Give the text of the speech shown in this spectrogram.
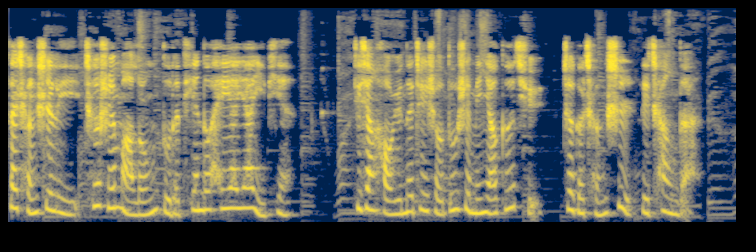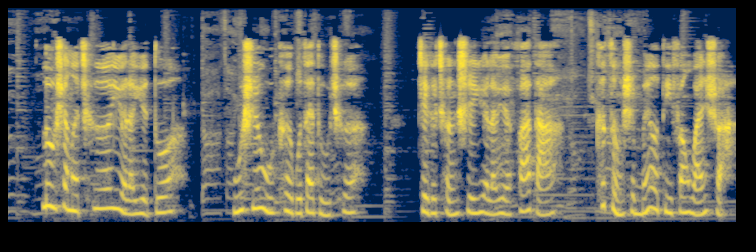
在城市里，车水马龙，堵得天都黑压压一片。就像郝云的这首都市民谣歌曲《这个城市》里唱的：“路上的车越来越多，无时无刻不在堵车。这个城市越来越发达，可总是没有地方玩耍。”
